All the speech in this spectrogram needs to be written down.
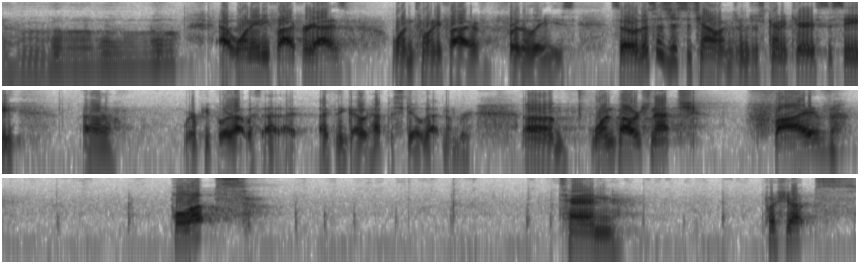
Oh, at 185 for guys, 125 for the ladies. So this is just a challenge. I'm just kind of curious to see uh, where people are at with that. I, I think I would have to scale that number. Um, one power snatch, five pull-ups, 10 push-ups,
